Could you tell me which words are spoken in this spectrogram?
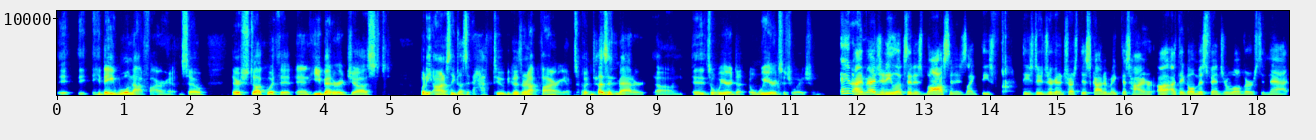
It, it, they will not fire him, so they're stuck with it, and he better adjust. But he honestly doesn't have to because they're not firing him, so it doesn't matter. Um, it's a weird, a weird situation. And I imagine he looks at his boss and is like, these these dudes are going to trust this guy to make this hire. Uh, I think Ole Miss fans are well versed in that.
